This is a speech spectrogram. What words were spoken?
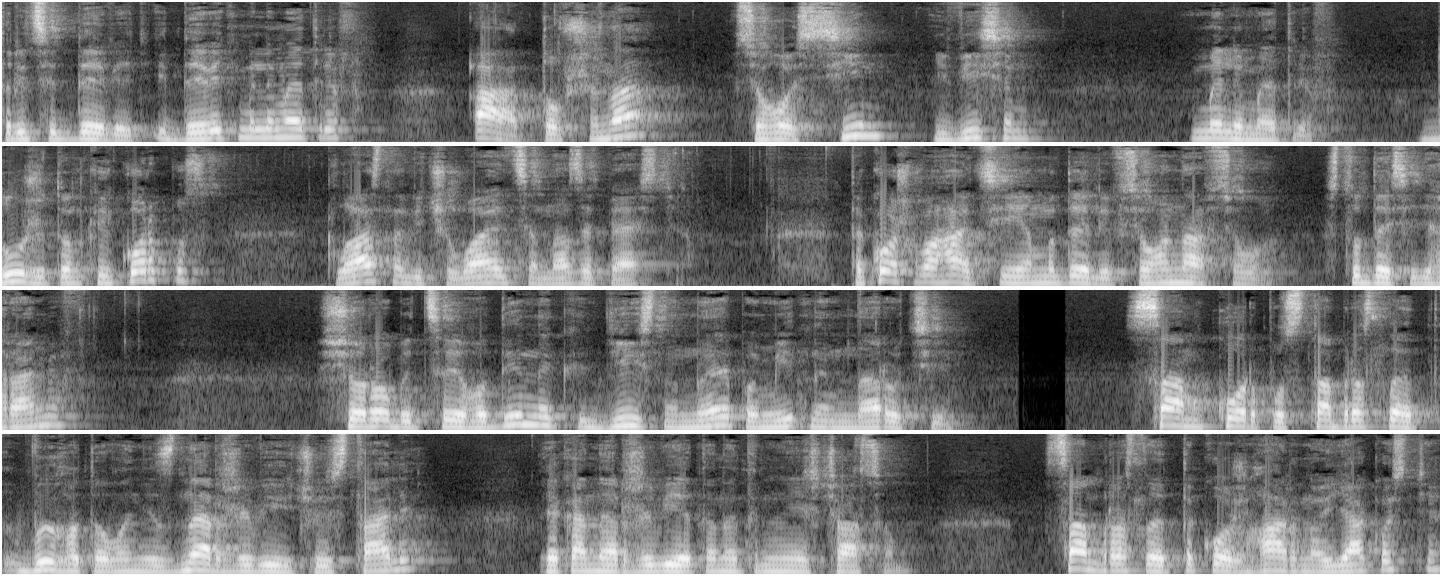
39,9 мм, а товщина всього 7,8 мм. Дуже тонкий корпус, класно відчувається на запястя. Також вага цієї моделі всього-навсього 110 грамів, що робить цей годинник дійсно непомітним на руці. Сам корпус та браслет виготовлені з нержавіючої сталі, яка не ржавіє та не темніє з часом. Сам браслет також гарної якості,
